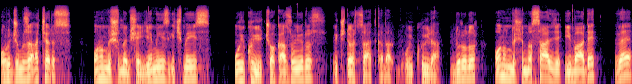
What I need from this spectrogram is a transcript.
orucumuzu açarız. Onun dışında bir şey yemeyiz, içmeyiz. Uykuyu çok az uyuruz. 3-4 saat kadar uykuyla durulur. Onun dışında sadece ibadet ve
